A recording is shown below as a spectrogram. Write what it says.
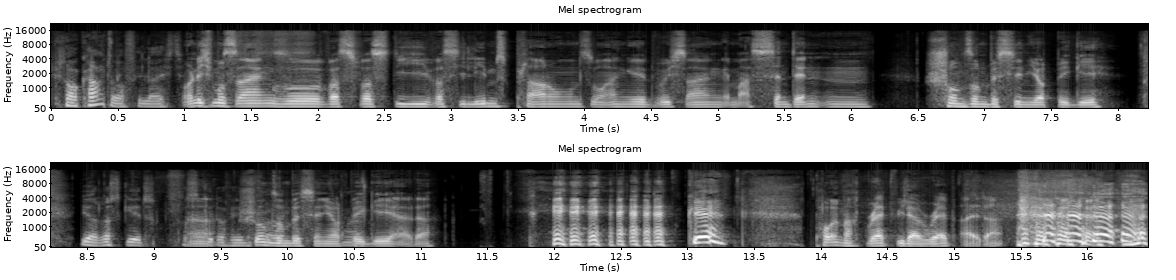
Knorkator vielleicht. Und ich muss sagen, so was, was die, was die Lebensplanung und so angeht, würde ich sagen, im Aszendenten Schon so ein bisschen JBG. Ja, das geht. Das Ja, geht auf jeden schon Fall. so ein bisschen JBG, Alter. Okay. Paul macht Rap wieder Rap, Alter.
